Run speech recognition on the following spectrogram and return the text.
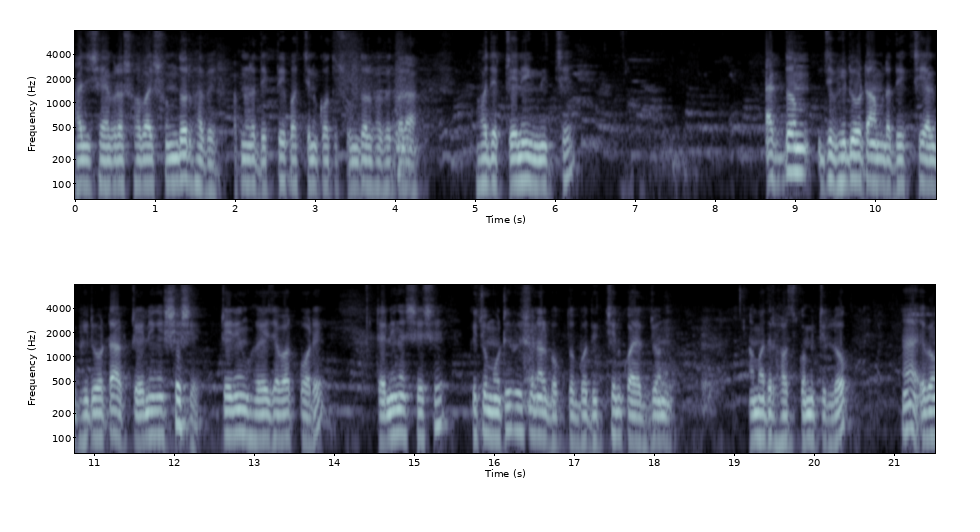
হাজি সাহেবরা সবাই সুন্দরভাবে, আপনারা দেখতেই পাচ্ছেন কত সুন্দরভাবে তারা হজের ট্রেনিং নিচ্ছে। একদম যে ভিডিওটা আমরা দেখছি, এক ভিডিওটা ট্রেনিংয়ের শেষে ট্রেনিং হয়ে যাওয়ার পরে ট্রেনিংয়ের শেষে কিছু মোটিভেশনাল বক্তব্য দিচ্ছেন কয়েকজন আমাদের হজ কমিটির লোক হ্যাঁ এবং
